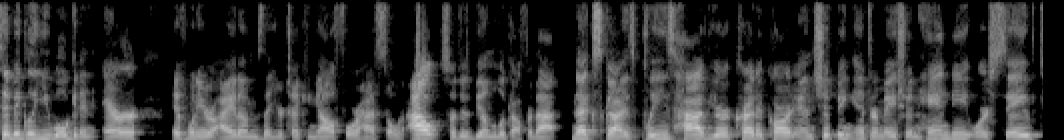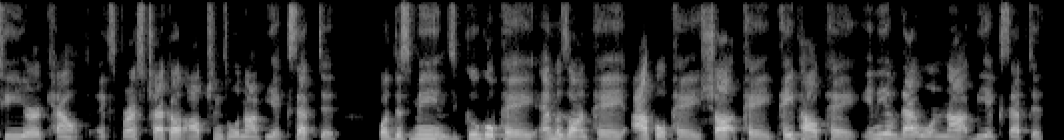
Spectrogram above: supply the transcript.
Typically, you will get an error if one of your items that you're checking out for has sold out. So just be on the lookout for that. Next, guys, please have your credit card and shipping information handy or saved to your account. Express checkout options will not be accepted. What this means, Google Pay, Amazon Pay, Apple Pay, Shop Pay, PayPal Pay, any of that will not be accepted.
